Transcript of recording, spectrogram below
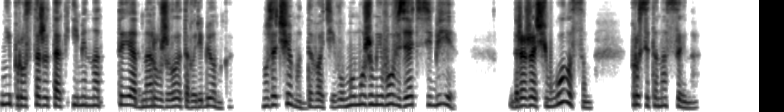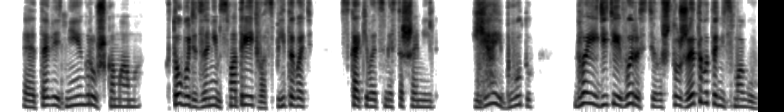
Не просто же так именно ты обнаружил этого ребенка. Ну зачем отдавать его? Мы можем его взять себе». Дрожащим голосом просит она сына. «Это ведь не игрушка, мама. Кто будет за ним смотреть, воспитывать?» Вскакивает с места Шамиль. «Я и буду. Двоих детей вырастила, что же этого-то не смогу?»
